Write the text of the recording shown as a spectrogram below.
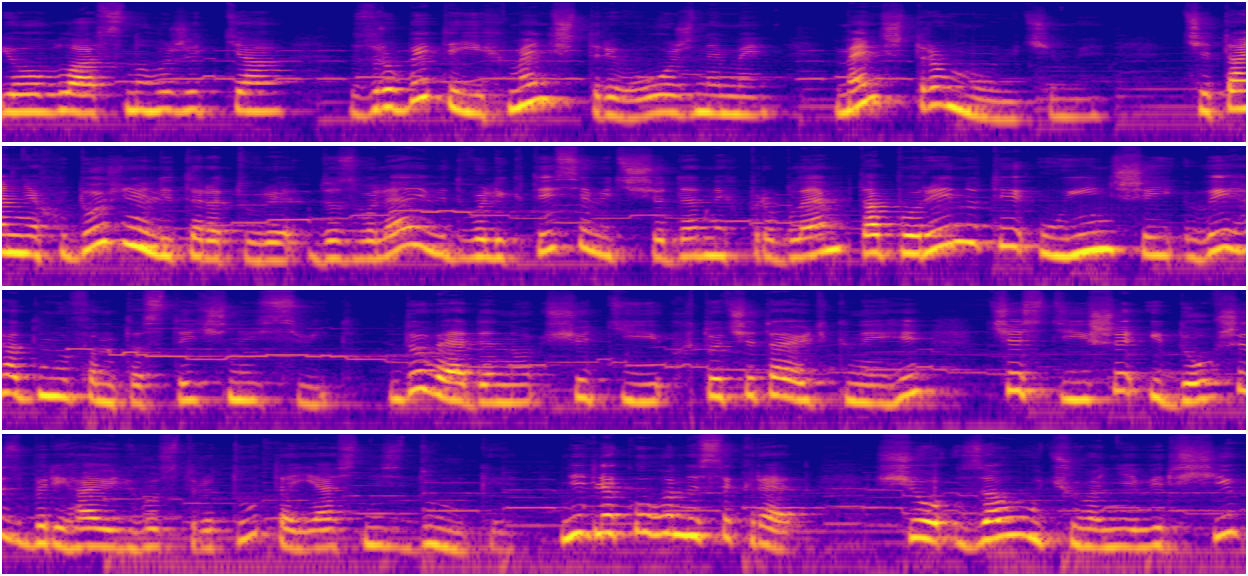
його власного життя, зробити їх менш тривожними, менш травмуючими. Читання художньої літератури дозволяє відволіктися від щоденних проблем та поринути у інший вигадано фантастичний світ. Доведено, що ті, хто читають книги, частіше і довше зберігають гостроту та ясність думки. Ні для кого не секрет, що заучування віршів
